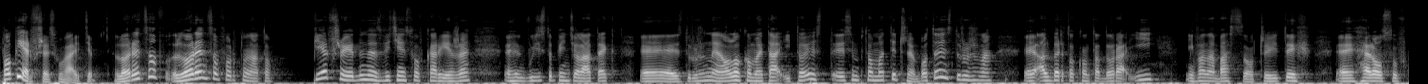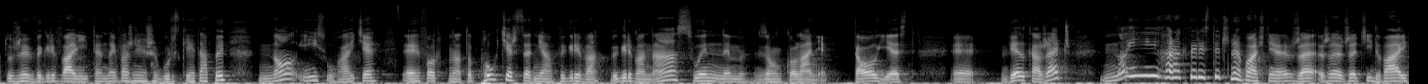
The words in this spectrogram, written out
Po pierwsze, słuchajcie, Lorenzo, Lorenzo Fortunato Pierwsze, jedyne zwycięstwo w karierze 25-latek e, e, z drużyny Olo Kometa i to jest e, symptomatyczne, bo to jest drużyna Alberto Contadora i Iwana Basso, czyli tych herosów, którzy wygrywali te najważniejsze górskie etapy. No i słuchajcie, Fortunato po ucieczce dnia wygrywa, wygrywa na słynnym Zonkolanie. To jest wielka rzecz. No i charakterystyczne właśnie, że, że, że ci dwaj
